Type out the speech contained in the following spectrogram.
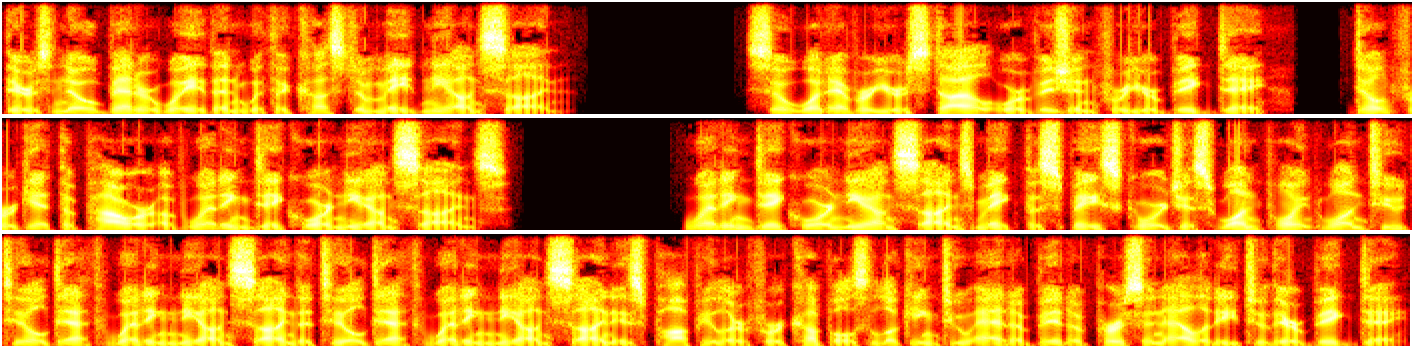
there's no better way than with a custom-made neon sign. So whatever your style or vision for your big day, Don't forget the power of wedding decor neon signs. Wedding decor neon signs make the space gorgeous 1.12 till death wedding neon sign The till death wedding neon sign is popular for couples looking to add a bit of personality to their big day.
